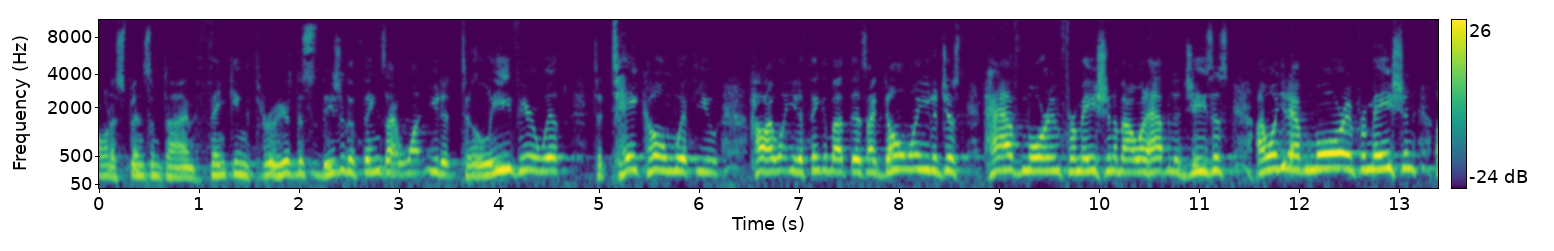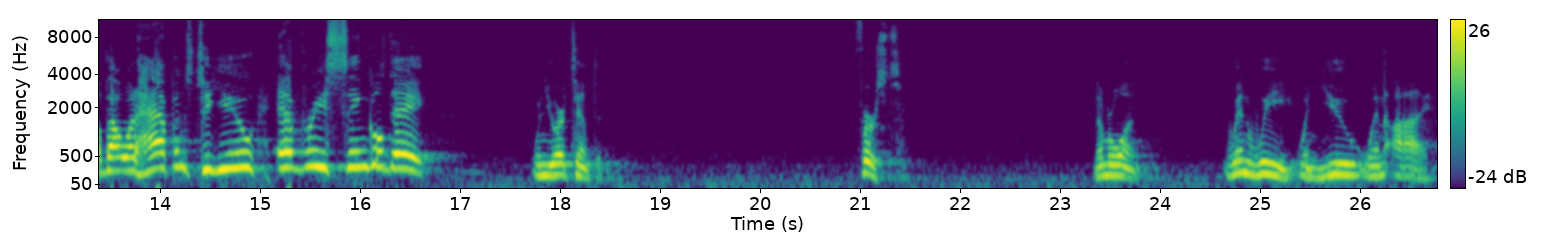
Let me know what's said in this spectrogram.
I want to spend some time thinking through here. This is, these are the things I want you to, to leave here with, to take home with you, how I want you to think about this. I don't want you to just have more information about what happened to Jesus. I want you to have more information about what happens to you every single day when you are tempted. First, number one, when we, when you, when I,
